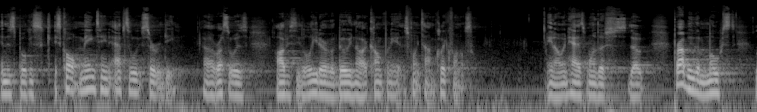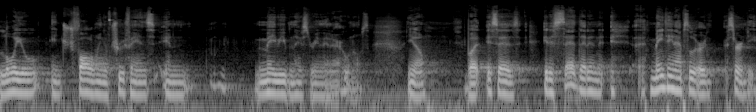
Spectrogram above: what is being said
in this book is, is called Maintain Absolute Certainty. Uh, Russell is obviously the leader of a billion dollar company at this point in time, ClickFunnels. You know, and has one of the, the probably the most loyal and following of true fans in maybe even the history of the internet. Who knows? you know, but it says, it is said that in maintain absolute certainty.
